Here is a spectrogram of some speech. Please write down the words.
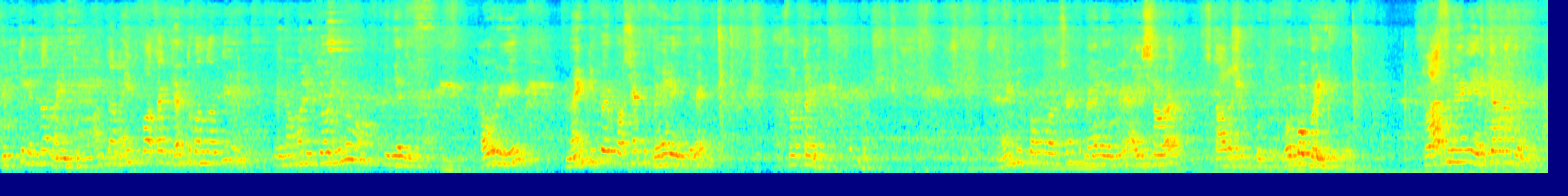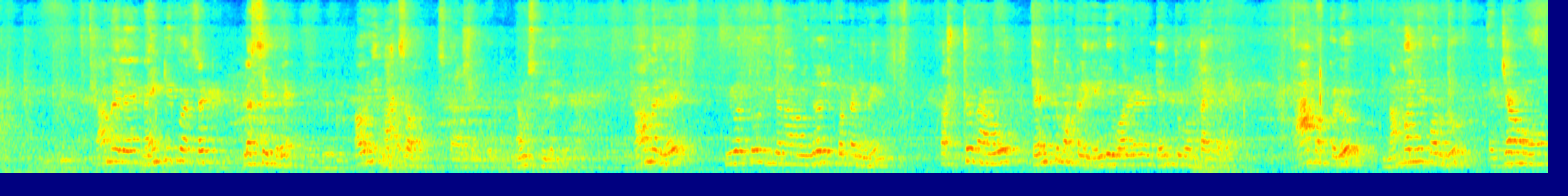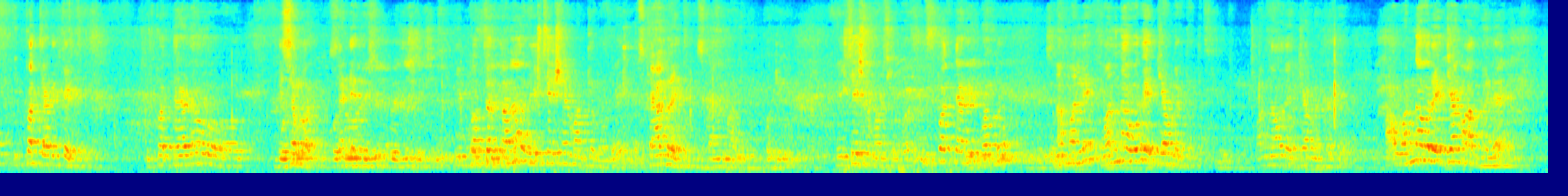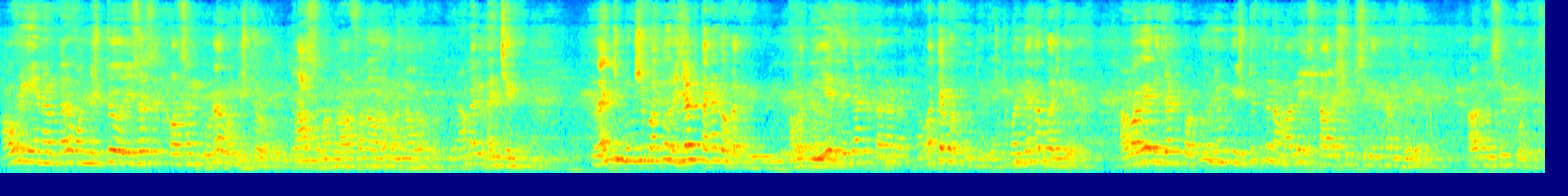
ಫಿಫ್ತ್ಲಿಂದ ninth ಅಂತ ninth ಪಾಸಾಗಿ tenth ಬಂದವ್ರಿಗೆ ನಮ್ಮಲ್ಲಿ ಇದ್ದವ್ರಿಗೂ ಇದೆ ಅವರಿಗೆ ನೈಂಟಿ ಫೈವ್ ಪರ್ಸೆಂಟ್ ಮೇಲೆ ಇದ್ದರೆ ಸ್ವಲ್ಪ ತಡಿ ನೈಂಟಿ ಫೈವ್ ಪರ್ಸೆಂಟ್ ಮೇಲೆ ಇದ್ದರೆ ಐದು ಸಾವಿರ ಸ್ಕಾಲರ್ಶಿಪ್ ಕೊಡ್ತೀವಿ ಒಬ್ಬೊಬ್ಬರಿಗೆ ಕ್ಲಾಸ್ನಾಗ ಎಷ್ಟು ಜನ? ಜನ ಆಮೇಲೆ ನೈಂಟಿ ಪರ್ಸೆಂಟ್ ಪ್ಲಸ್ ಇದ್ದರೆ ಅವ್ರಿಗೆ ನಾಲ್ಕು ಸಾವಿರ ಸ್ಕಾಲರ್ಶಿಪ್ ಕೊಡ್ತೀವಿ ನಮ್ಮ ಸ್ಕೂಲಲ್ಲಿ ಆಮೇಲೆ ಇವತ್ತು ಈಗ ನಾವು ಇದರಲ್ಲಿ ಕೊಟ್ಟಂಗೆ ಫಸ್ಟು ನಾವು ಟೆಂತ್ ಮಕ್ಕಳಿಗೆ ಎಲ್ಲಿ ಹೊರಗಡೆ ಟೆಂತ್ ಓದ್ತಾ ಇದ್ದಾರೆ. ಆ ಮಕ್ಕಳು ನಮ್ಮಲ್ಲಿ ಬಂದು ಎಕ್ಸಾಮು ಇಪ್ಪತ್ತೆರಡಕ್ಕೆ ಐತಿ ಇಪ್ಪತ್ತೆರಡು ಡಿಸೆಂಬರ್ ಸಂಡೇ ರಿಜಿಸ್ಟ್ರೇಷನ್ ಇಪ್ಪತ್ತರ ತನಕ ರಿಜಿಸ್ಟ್ರೇಷನ್ ಮಾಡ್ಕೊಬೋದು. ಸ್ಕ್ಯಾನ್ ಐತೆ ಸ್ಕ್ಯಾನ್ ಮಾಡಿ ಕೊಟ್ಟಿವಿ. ರಿಜಿಸ್ಟ್ರೇಷನ್ ಮಾಡಿಸ್ಕೊಬೋದು. ಇಪ್ಪತ್ತೆರಡಕ್ಕೆ ಬಂದು ನಮ್ಮಲ್ಲಿ ಒನ್ ಅವರ್ ಎಕ್ಸಾಮ್ ಇರ್ತದೆ. ಒನ್ ಅವರ್ ಎಕ್ಸಾಮ್ ಇರ್ತದೆ. ಆ ಒನ್ ಅವರ್ ಎಕ್ಸಾಮ್ ಆದಮೇಲೆ ಅವ್ರಿಗೆ ಏನಂತಾರೆ, ಒಂದಿಷ್ಟು ರಿಸೋರ್ಸ್ ಪರ್ಸನ್ ಕೂಡ ಒಂದಿಷ್ಟು ಕ್ಲಾಸ್ ಒಂದು half an hour one hour ಕೊಡ್ತೀವಿ. ಆಮೇಲೆ ಲಂಚ್ ಇರ್ತದೆ ಲಂಚ್ ಮುಗಿಸಿ ಬಂದು ರಿಸಲ್ಟ್ ತಗೊಂಡು ಹೋಗೋದು. ಅವತ್ತು ಏನು ರಿಸಲ್ಟ್ ತಗೊಂಡು ಅವತ್ತೇ ಕೊಡ್ತೀವಿ ಎಷ್ಟು ಮಂದಿನ ಬರಲಿ. ಅವಾಗೇ ರಿಸಲ್ಟ್ ಕೊಟ್ಟು ನಿಮ್ಗೆ ಇಷ್ಟಕ್ಕೆ ನಮ್ಮಲ್ಲಿ ಸ್ಕಾಲರ್ಶಿಪ್ ಸಿಗುತ್ತೆ ಅಂತ ಹೇಳಿ ಅವ್ರಿಗೊಂದು ಸ್ಲಿಪ್ ಕೊಡ್ತೀವಿ.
